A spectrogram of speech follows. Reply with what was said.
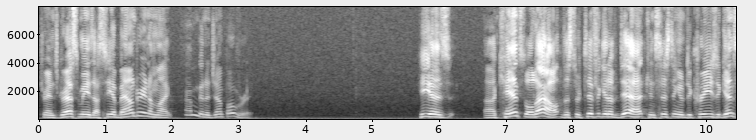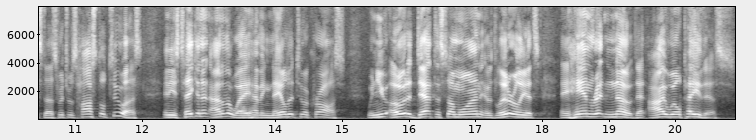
Transgress means I see a boundary and I'm like, I'm going to jump over it. He has uh, canceled out the certificate of debt consisting of decrees against us, which was hostile to us. And he's taken it out of the way, having nailed it to a cross. When you owed a debt to someone, it was literally it's a handwritten note that I will pay this.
